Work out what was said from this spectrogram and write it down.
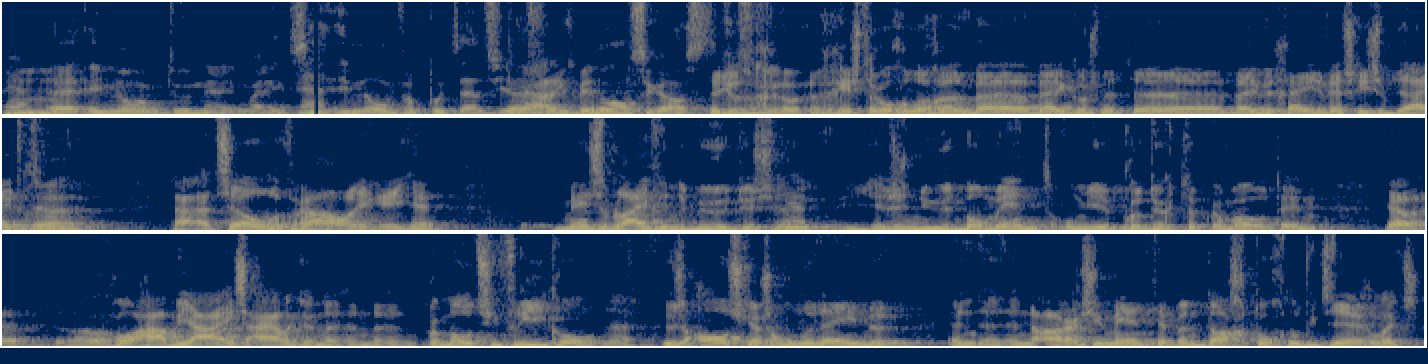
eh, eh, enorm toenemen. Maar ik zie Ja. enorm veel potentie juist Ja, voor die binnenlandse gast. Ik g- gisteren nog een bij- bijeenkomst met de BWG, de West-Friese Bedrijvengroep. Ja. Ja. hetzelfde verhaal. Weet je, mensen blijven in de buurt. Dus Ja. het is nu het moment om je product te promoten. En ja, HBA is eigenlijk een, een, een promotievehikel. Ja. Dus als je als ondernemer een, een, een arrangement hebt, een dagtocht of iets dergelijks...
